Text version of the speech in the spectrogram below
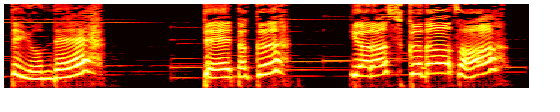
って呼んで。提督、よろしくどうぞ。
